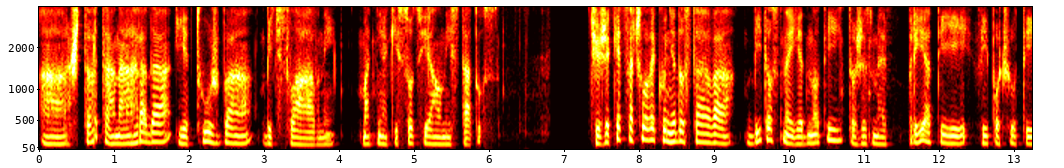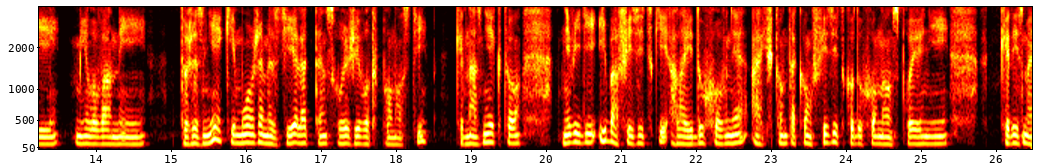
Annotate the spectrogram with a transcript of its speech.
A štvrtá náhrada je túžba byť slávny, mať nejaký sociálny status. Čiže keď sa človeku nedostáva bytostnej jednoty, to, že sme prijatý, vypočutý, milovaný, to, že s niekým môžeme zdieľať ten svoj život v plnosti, keď nás niekto nevidí iba fyzicky, ale aj duchovne, aj v tom takom fyzicko-duchovnom spojení, kedy sme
